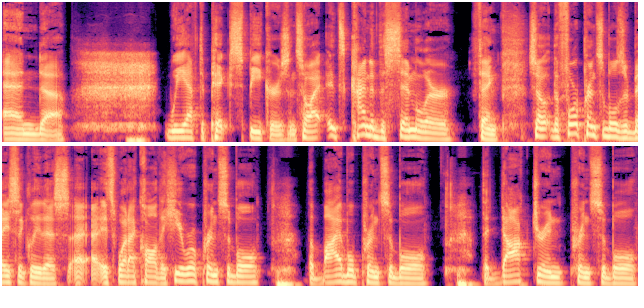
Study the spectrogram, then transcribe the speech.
And uh, we have to pick speakers. And so I, it's kind of the similar thing. So the four principles are basically this uh, it's what I call the hero principle, the Bible principle, the doctrine principle,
